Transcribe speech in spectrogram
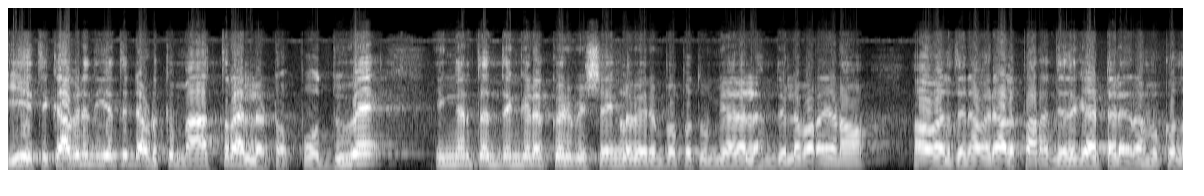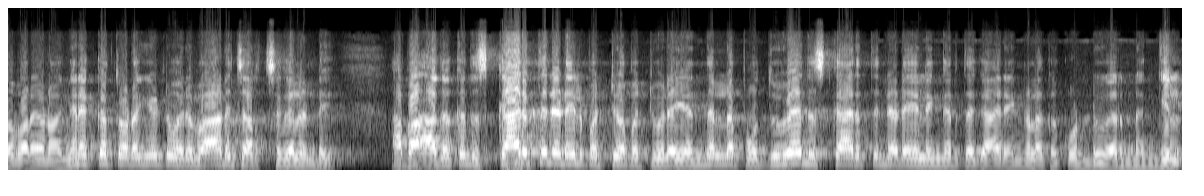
ഈ എത്തിക്കാവിന് നിയത്തിന്റെ അടുക്ക് മാത്രമല്ല കേട്ടോ. പൊതുവെ ഇങ്ങനത്തെ എന്തെങ്കിലുമൊക്കെ ഒരു വിഷയങ്ങൾ വരുമ്പോൾ ഇപ്പൊ തുമ്മിയാൽ അലഹമില്ല പറയണോ? അതുപോലെ തന്നെ ഒരാൾ പറഞ്ഞത് കേട്ടാൽ ഇറമുക്കൊന്ന് പറയണോ? ഇങ്ങനെയൊക്കെ തുടങ്ങിയിട്ട് ഒരുപാട് ചർച്ചകളുണ്ട്. അപ്പൊ അതൊക്കെ നിസ്കാരത്തിന്റെ ഇടയിൽ പറ്റുമോ പറ്റൂല എന്നുള്ള പൊതുവെ നിസ്കാരത്തിന്റെ ഇടയിൽ ഇങ്ങനത്തെ കാര്യങ്ങളൊക്കെ കൊണ്ടുവരണമെങ്കിൽ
